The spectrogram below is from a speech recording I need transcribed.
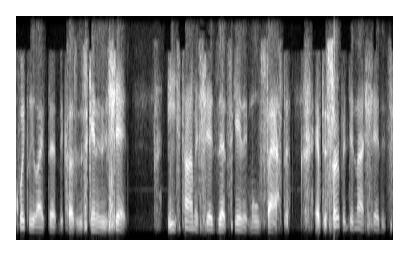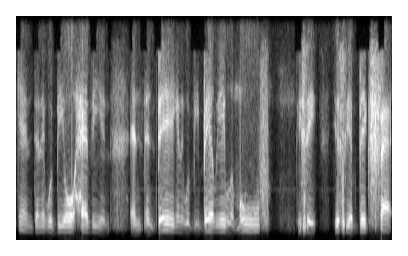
quickly like that because of the skin it is shed. Each time it sheds that skin, it moves faster. If the serpent did not shed its skin, then it would be all heavy and, and, and big, and it would be barely able to move. You see, you see a big, fat,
